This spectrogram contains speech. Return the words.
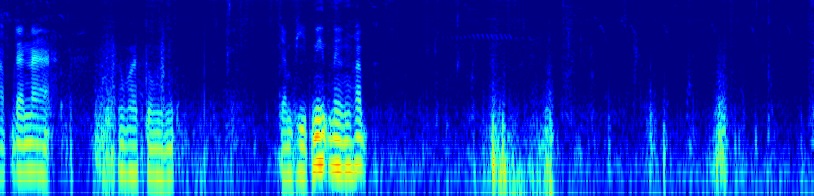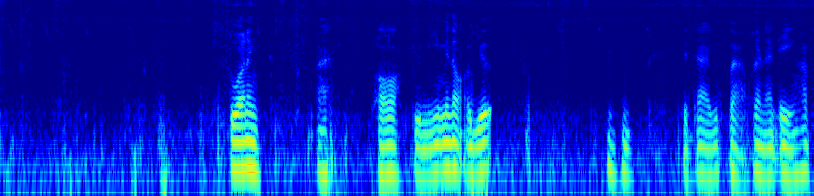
ครับด้านหน้าหรือว่าตรงนี้จำผิดนิดนึงครับตัวหนึ่งอะพอจุดนี้ไม่ต้องเอาเยอะจะได้หรือเปล่าแค่นั้นเองครับ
